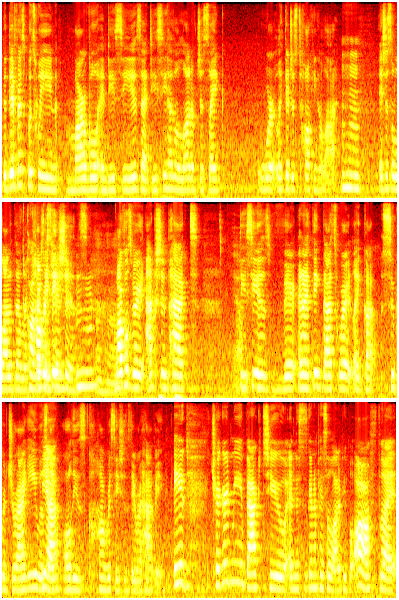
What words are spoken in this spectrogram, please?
The difference between Marvel and DC is that DC has a lot of just like work, like they're just talking a lot. Mhm. It's just a lot of them like Conversation. conversations. Mhm. Mhm. Marvel's very action packed. Yeah. DC is very, and I think that's where it like got super draggy. Was Yeah. like all these conversations they were having. It triggered me back to, and this is gonna piss a lot of people off, but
